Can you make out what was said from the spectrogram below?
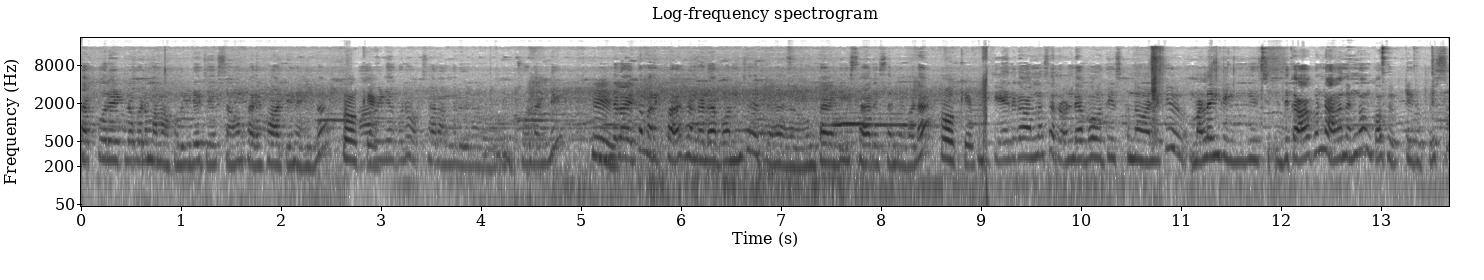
తక్కువ రేట్లో కూడా మనం ఒక వీడియో చేస్తాము ఫైవ్ ఫార్టీ నైన్లో. ఆ వీడియో కూడా ఒకసారి అందరూ చూడండి. ఇందులో అయితే మనకి ఫైవ్ హండ్రెడ్ అబౌవ్ నుంచి ఉంటాయండి ఈ సారీస్ అన్ని కూడా. ఓకే. మీకు ఏది కావాలన్నా సరే రెండు అబౌవ్ తీసుకున్న వాళ్ళకి మళ్ళీ ఇంకా ఇది- కాకుండా అదనంగా ఇంకో ఫిఫ్టీ రూపీస్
